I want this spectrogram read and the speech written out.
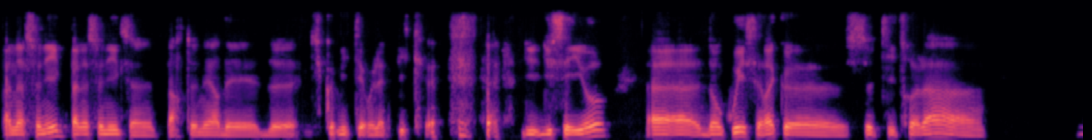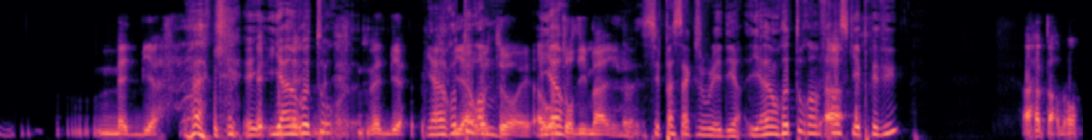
Panasonic, Panasonic c'est un partenaire des, de, du comité olympique du, du CIO. Euh, donc oui, c'est vrai que ce titre-là m'aide bien. Il y a un retour. m'aide bien. Il y a un retour. Il y a un retour, un retour d'image. C'est pas ça que je voulais dire. Il y a un retour en France ah. qui est prévu? Ah pardon.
